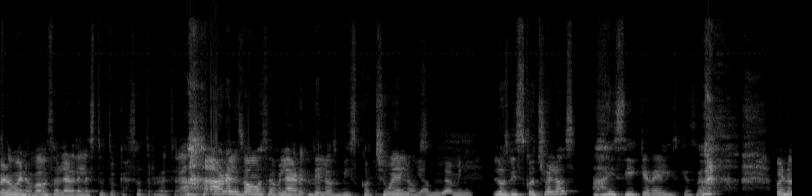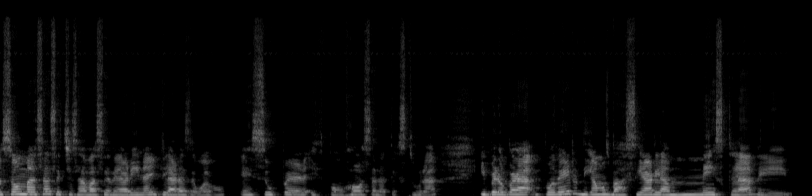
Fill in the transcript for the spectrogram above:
Pero bueno, vamos a hablar de las tutucas otro rato. Ahora les vamos a hablar de los bizcochuelos. Yummy, yummy. Los bizcochuelos, ay sí, qué delis son. bueno, son masas hechas a base de harina y claras de huevo. Es súper esponjosa la textura. Y pero para poder, digamos, vaciar la mezcla de,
